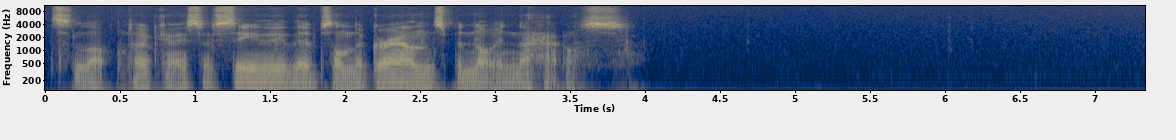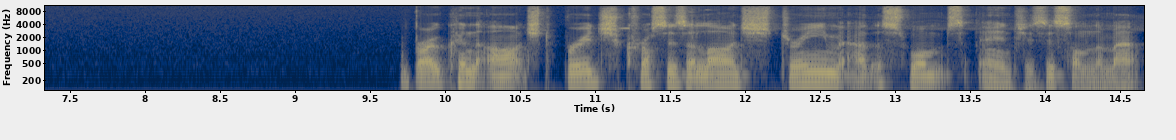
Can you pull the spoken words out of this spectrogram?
It's locked. Okay, so Celie lives on the grounds but not in the house. A broken arched bridge crosses a large stream at the swamp's edge. Is this on the map?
